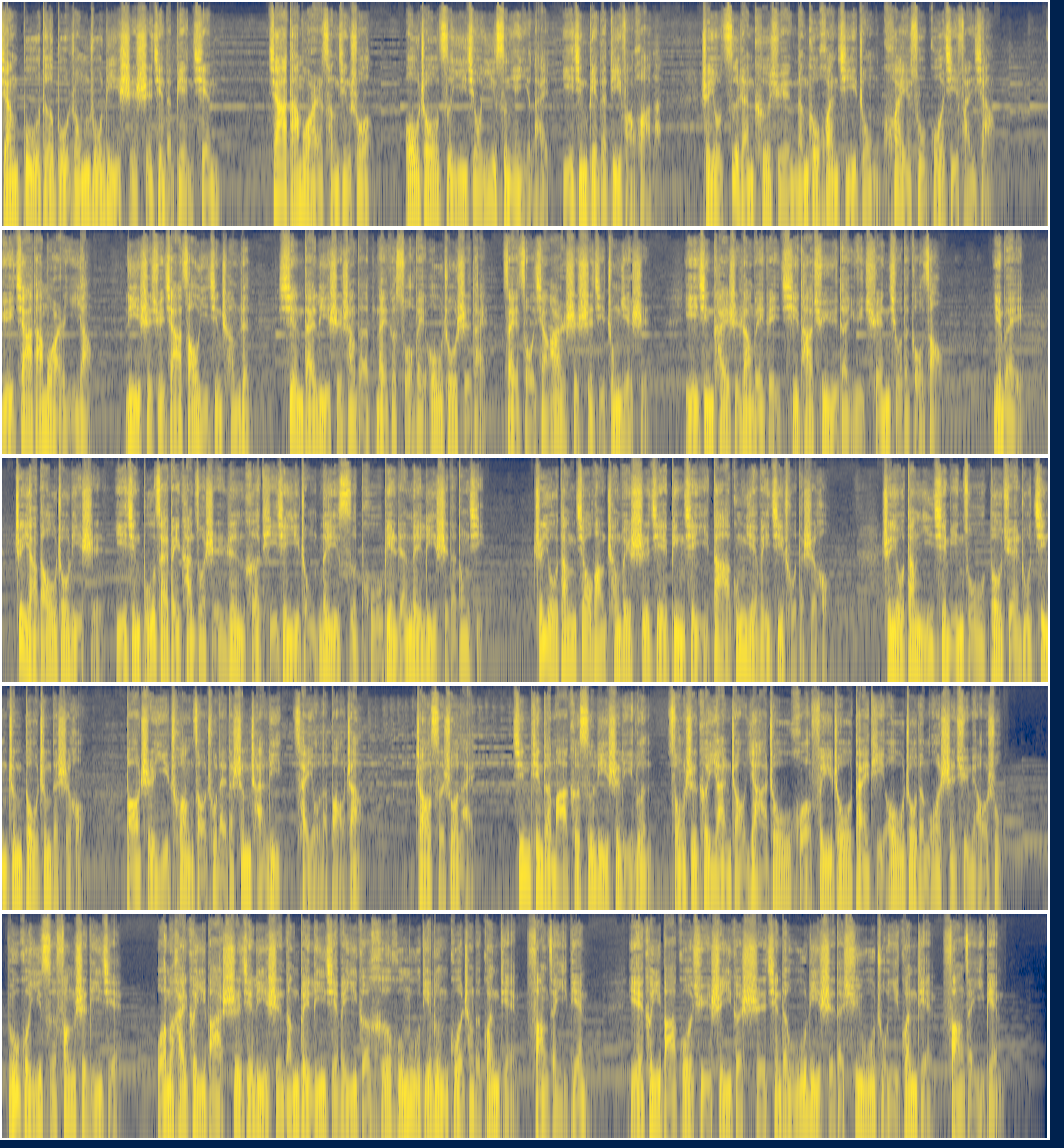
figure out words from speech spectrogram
将不得不融入历史时间的变迁。加达默尔曾经说：“欧洲自1914年以来已经变得地方化了，只有自然科学能够唤起一种快速国际反响。”与加达默尔一样，历史学家早已经承认，现代历史上的那个所谓欧洲时代，在走向20世纪中叶时，已经开始让位给其他区域的与全球的构造，因为。这样的欧洲历史已经不再被看作是任何体现一种类似普遍人类历史的东西。只有当交往成为世界，并且以大工业为基础的时候，只有当一切民族都卷入竞争斗争的时候，保持已创造出来的生产力才有了保障。照此说来，今天的马克思历史理论总是可以按照亚洲或非洲代替欧洲的模式去描述。如果以此方式理解，我们还可以把世界历史能被理解为一个合乎目的论过程的观点放在一边，也可以把过去是一个史前的无历史的虚无主义观点放在一边。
